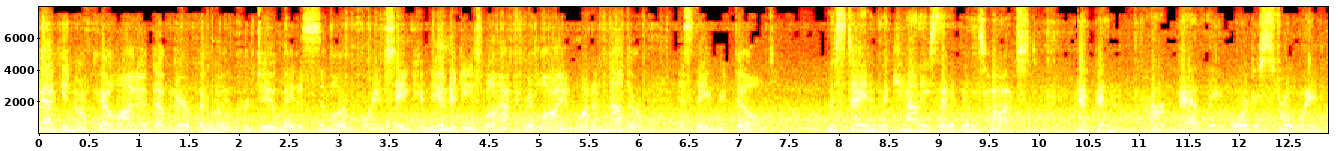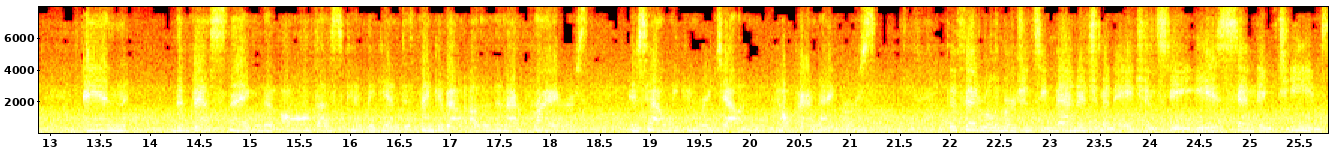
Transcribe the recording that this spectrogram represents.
Back in North Carolina, Governor Beverly Perdue made a similar point, saying communities will have to rely on one another as they rebuild. The state and the counties that have been touched have been hurt badly or destroyed. And the best thing that all of us can begin to think about, other than our prayers, is how we can reach out and help our neighbors. The Federal Emergency Management Agency is sending teams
